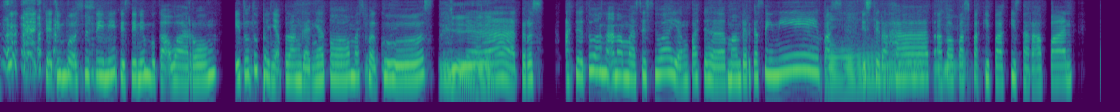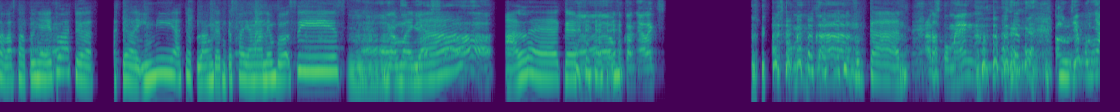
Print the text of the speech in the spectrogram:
jadi Mbak Sis ini di sini buka warung, itu tuh banyak pelanggannya toh, Mas Bagus. Iya. Nah, terus ada tuh anak-anak mahasiswa yang pada mampir ke sini pas Oh, istirahat atau iya. pas pagi-pagi sarapan. Salah satunya itu ada ada ini, ada pelanggan kesayangannya Mbak Sis, Hmm. Namanya? Alek. Ah, bukan Alex. Alex Komeng bukan. Bukan. Alex Komeng. Kalau dia punya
